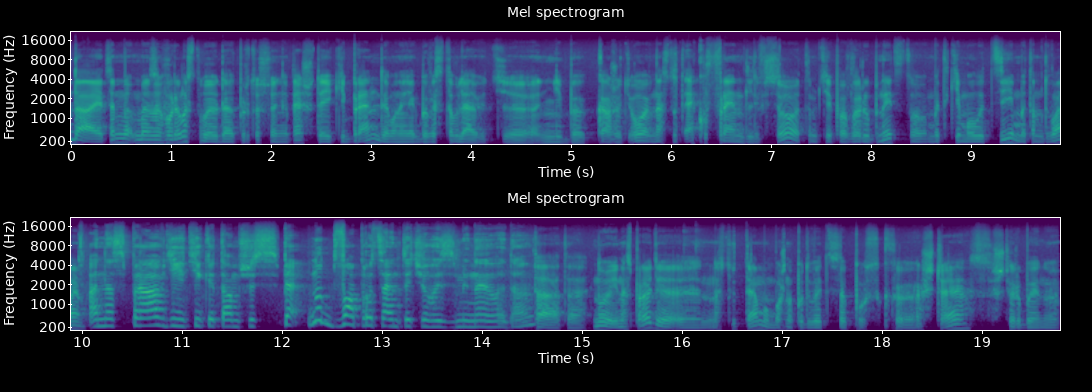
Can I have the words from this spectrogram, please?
да, і це ми, ми заговорили з тобою да, про те, що не те, що деякі бренди вони якби виставляють, е, ніби кажуть, ой, в нас тут eco-friendly, все, там, типу, виробництво, ми такі молодці, ми там дбаємо. А насправді тільки там щось п'ять- ну 2% чогось змінили, да? Та, та. Ну і насправді е, на цю тему можна подивитися випуск е, ще з Щербиною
